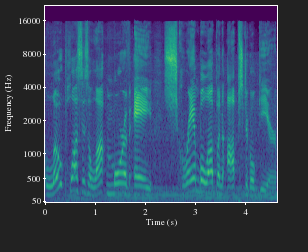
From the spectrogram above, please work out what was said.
low plus is a lot more of a scramble up an obstacle gear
